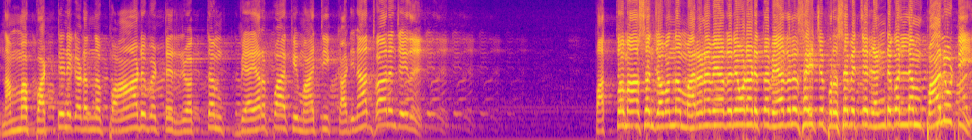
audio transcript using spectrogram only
നമ്മ പട്ടിണി കിടന്ന് പാടുപെട്ട് രക്തം വിയർപ്പാക്കി മാറ്റി കഠിനാധ്വാനം ചെയ്ത്. പത്ത് മാസം ചുവന്ന മരണവേദനയോടടുത്ത വേദന സഹിച്ച് പ്രസവിച്ച് രണ്ട് കൊല്ലം പാലൂട്ടി.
